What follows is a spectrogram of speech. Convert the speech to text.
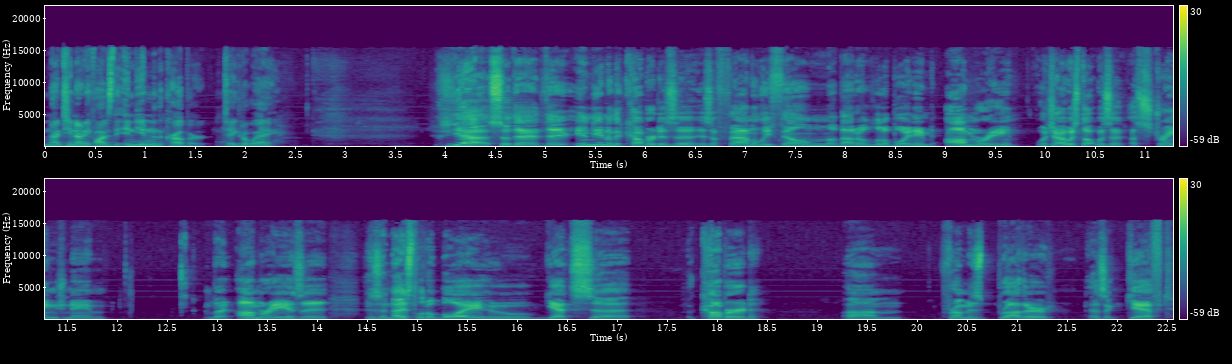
1995's The Indian in the Cupboard. Take it away. Yeah, so the the Indian in the Cupboard is a is a family film about a little boy named Omri, which I always thought was a, a strange name. But Omri is a is a nice little boy who gets uh, a cupboard um, from his brother as a gift.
